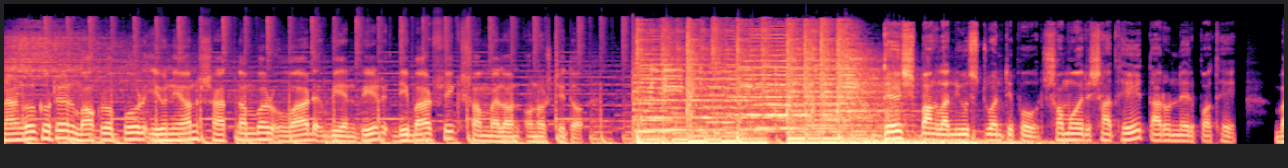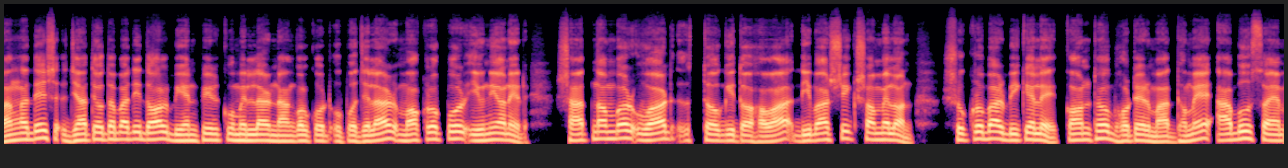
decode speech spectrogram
নাঙ্গলকোটের মকরপুর ইউনিয়ন সাত নম্বর ওয়ার্ড বিএনপির দ্বিবার্ষিক সম্মেলন অনুষ্ঠিত। দেশ বাংলা নিউজ টোয়েন্টি সময়ের সাথে তারুণ্যের পথে। বাংলাদেশ জাতীয়তাবাদী দল বিএনপির কুমিল্লার নাঙ্গলকোট উপজেলার মকরপুর ইউনিয়নের সাত নম্বর ওয়ার্ড স্থগিত হওয়া দ্বিবার্ষিক সম্মেলন শুক্রবার বিকেলে কণ্ঠ ভোটের মাধ্যমে আবু সায়েম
